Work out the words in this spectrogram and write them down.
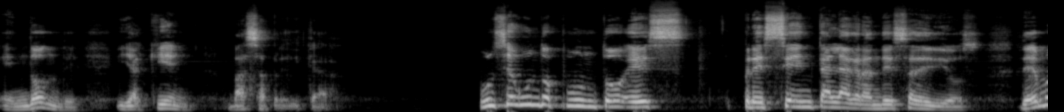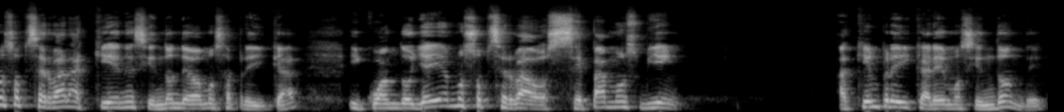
en dónde y a quién vas a predicar. Un segundo punto es presenta la grandeza de Dios. Debemos observar a quiénes y en dónde vamos a predicar y cuando ya hayamos observado, sepamos bien a quién predicaremos y en dónde,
